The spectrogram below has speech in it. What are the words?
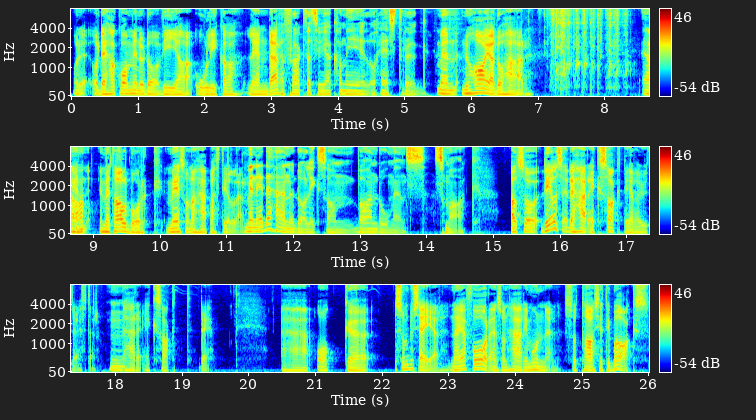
Och det, och det har kommit nu då via olika det har länder. fraktats via kamel och hästrygg. Men nu har jag då här Ja. en, metallburk med såna här pastiller. Men är det här nu då liksom barndomens smak? Alltså, dels är det här exakt det jag var ute efter. Mm. Det här är exakt det. Eh, och eh, som du säger, när jag får en sån här i munnen så tas jag tillbaks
